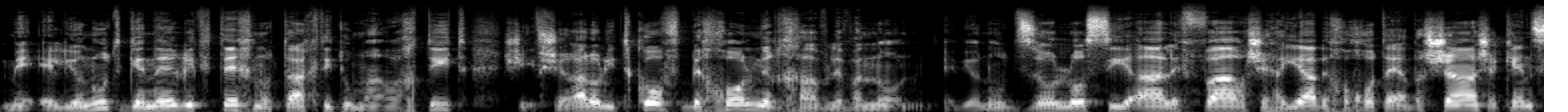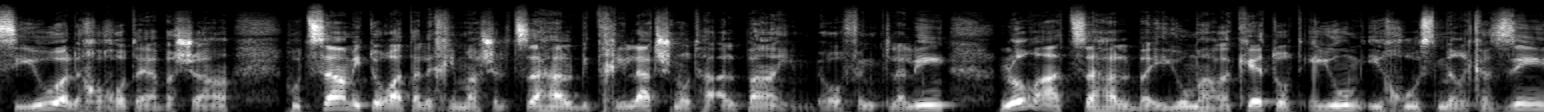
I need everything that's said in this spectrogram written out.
מעליונות גנרית טכנו-טקטית ומערכתית, שאפשרה לו לתקוף בכל מרחב לבנון. עליונות זו לא סייעה לפער שהיה בכוחות היבשה, שכן סיוע לכוחות היבשה, הוצא מתורת הלחימה של צה"ל צה"ל בתחילת שנות האלפיים. באופן כללי, לא ראה צה"ל באיום הרקטות איום ייחוס מרכזי,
